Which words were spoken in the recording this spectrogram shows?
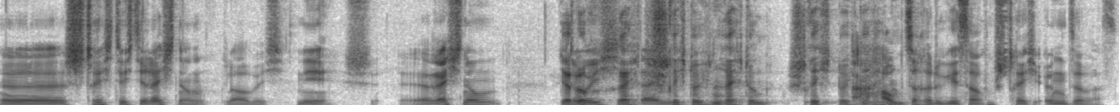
Äh, Strich durch die Rechnung, glaube ich. Nee, äh, Rechnung Ja durch doch, Rech dein- Strich durch eine Rechnung. Strich durch Ah, Rechnung. Hauptsache, du gehst auf den Strich, irgend sowas.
